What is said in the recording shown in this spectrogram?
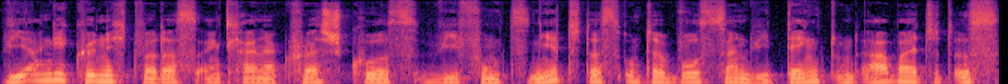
Wie angekündigt war das ein kleiner Crashkurs, wie funktioniert das Unterbewusstsein, wie denkt und arbeitet es.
